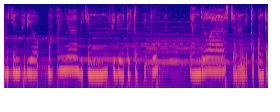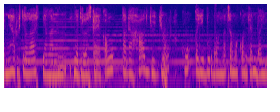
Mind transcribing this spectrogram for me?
bikin video makanya bikin video TikTok itu yang jelas jangan gitu kontennya harus jelas jangan nggak jelas kayak kamu padahal jujur aku kehibur banget sama konten Bayu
